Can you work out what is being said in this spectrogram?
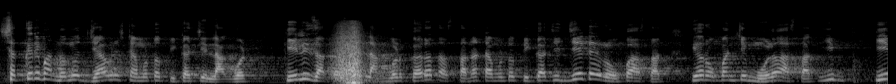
शेतकरी बांधवांनो ज्यावेळेस टोमॅटो पिकाची लागवड केली जाते ती लागवड करत असताना टोमॅटो पिकाची जे काही रोपं असतात या रोपांची मुळं असतात ही ही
